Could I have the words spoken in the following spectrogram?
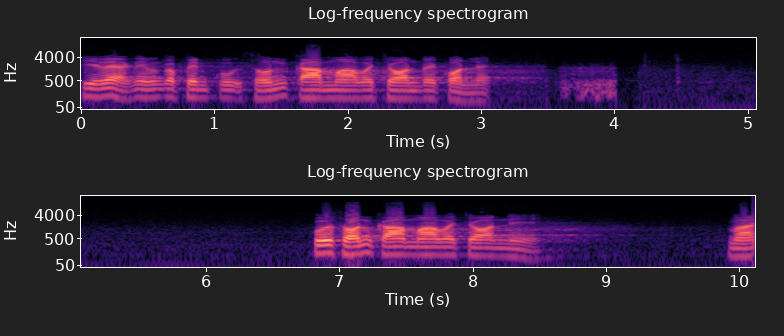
ที่แรกนี่มันก็เป็นกุศลกามมาวจรไปก่อนแหละ กุศลกามมาวจรนี่ หมาย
